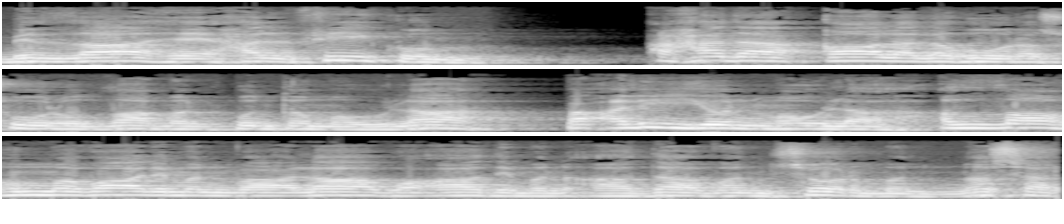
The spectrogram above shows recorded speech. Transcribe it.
بِاللَّهِ حَلْفِيكُمْ۔ احدا قال له رسول الله من كنت مولاه؟ فعلي مولاه. اللهم وال من والا وعاد من آدا وانصر من نصر.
